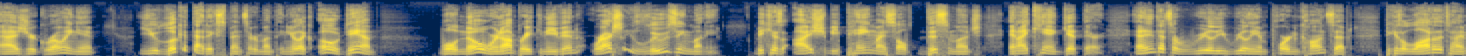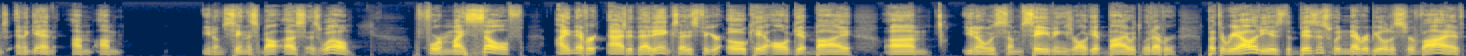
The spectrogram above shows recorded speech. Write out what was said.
as you're growing it. You look at that expense every month and you're like, oh, damn. Well, no, we're not breaking even. We're actually losing money because I should be paying myself this much and I can't get there. And I think that's a really, really important concept because a lot of the times, and again, I'm, I'm, you know, saying this about us as well for myself, I never added that in because I just figure, oh, okay, I'll get by, um, you know, with some savings or I'll get by with whatever. But the reality is the business would never be able to survive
